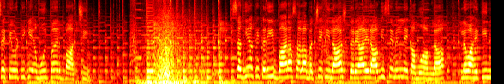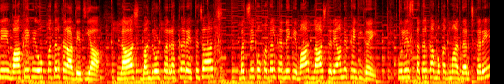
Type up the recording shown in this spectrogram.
سیکیورٹی کے امور پر بات چیت۔ سگیاں کے قریب بارہ سالہ بچے کی لاش دریائے راوی سے ملنے کا معاملہ۔ لواحقین نے واقعے کو قتل قرار دے دیا۔ لاش بند روڈ پر رکھ کر احتجاج۔ بچے کو قتل کرنے کے بعد لاش دریا میں پھینکی گئی۔ پولیس قتل کا مقدمہ درج کرے،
